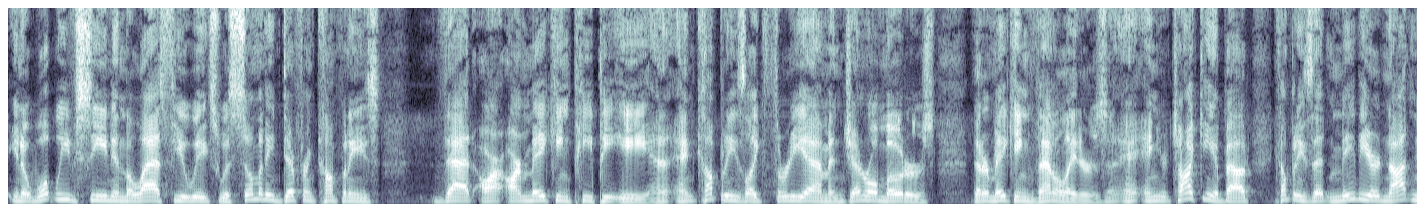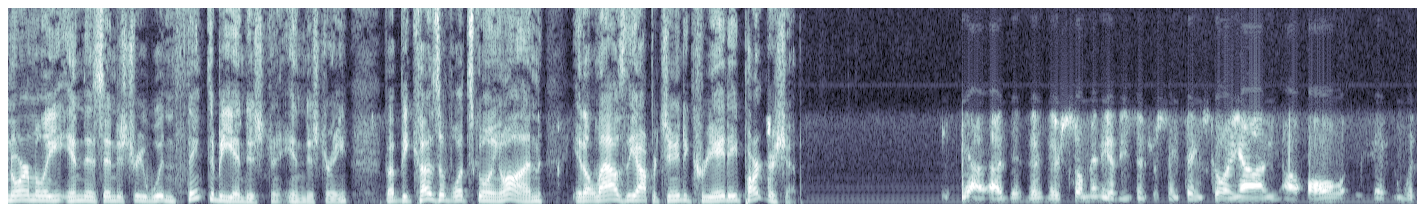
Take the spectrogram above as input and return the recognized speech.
you know what we've seen in the last few weeks with so many different companies that are are making PPE and, and companies like 3M and General Motors that are making ventilators. And, and, you're talking about companies that maybe are not normally in this industry wouldn't think to be industry industry but because of what's going on it allows the opportunity to create a partnership Yeah, uh, there, there's so many of these interesting things going on, uh, all with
